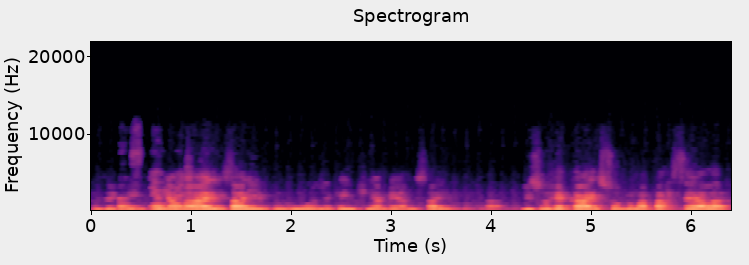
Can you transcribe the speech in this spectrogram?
Quer dizer, quem tinha imagino. mais sair por uso e quem tinha menos sair por tráfico. Isso recai sobre uma parcela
